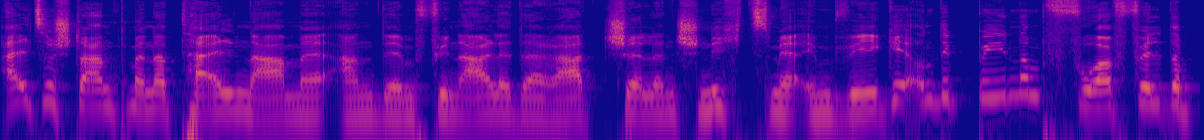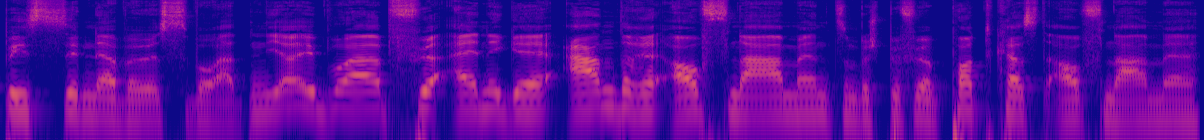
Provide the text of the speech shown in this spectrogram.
Also stand meiner Teilnahme an dem Finale der Rad-Challenge nichts mehr im Wege und ich bin am Vorfeld ein bisschen nervös worden. Ja, ich war für einige andere Aufnahmen, zum Beispiel für eine Podcast-Aufnahme,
